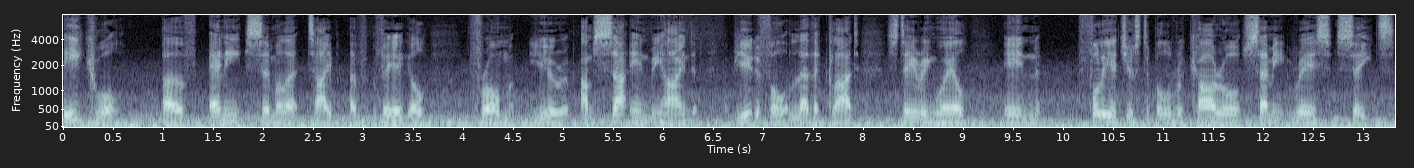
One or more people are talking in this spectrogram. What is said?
equal of any similar type of vehicle from Europe. I'm sat in behind a beautiful leather clad steering wheel in fully adjustable Recaro semi race seats.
